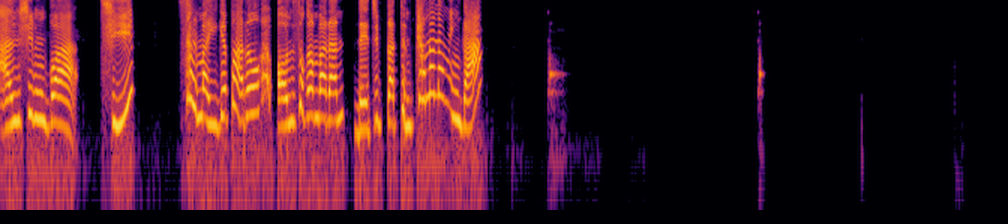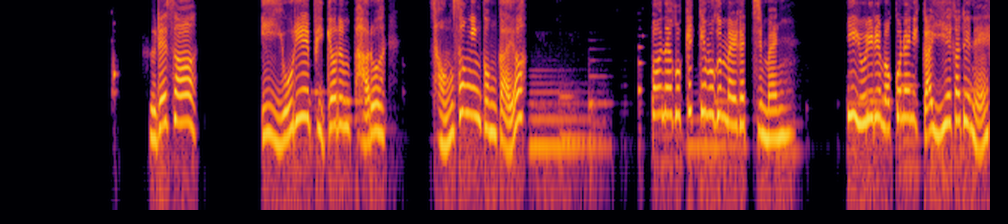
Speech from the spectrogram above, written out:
안심과 집? 설마 이게 바로 언소가 말한 내 집 같은 편안함인가? 그래서 이 요리의 비결은 바로 정성인 건가요? 뻔하고 캐캐 묵은 말 같지만 이 요리를 먹고 나니까 이해가 되네.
